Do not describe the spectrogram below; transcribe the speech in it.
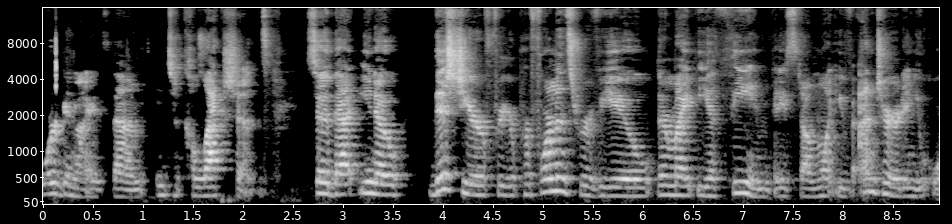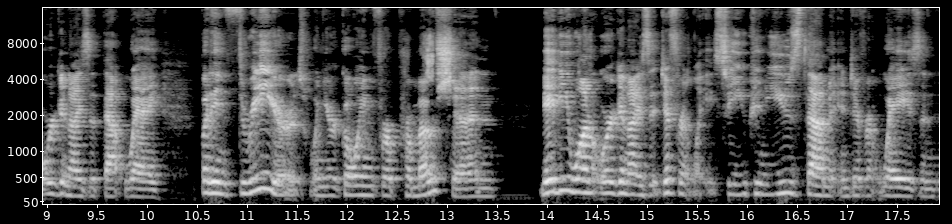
organize them into collections so that you know this year for your performance review there might be a theme based on what you've entered and you organize it that way. But in three years when you're going for promotion maybe you want to organize it differently so you can use them in different ways and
